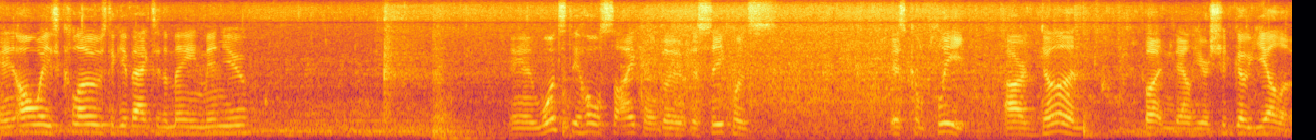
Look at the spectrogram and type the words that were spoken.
And always close to get back to the main menu. And once the whole cycle, the, the sequence is complete, our done button down here should go yellow.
